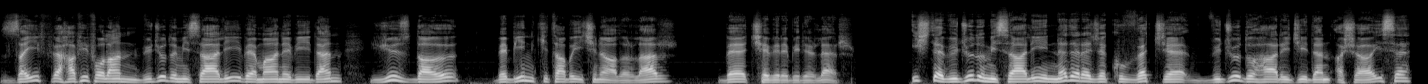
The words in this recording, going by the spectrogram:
zayıf ve hafif olan vücudu misali ve maneviden yüz dağı ve bin kitabı içine alırlar ve çevirebilirler. İşte vücudu misali ne derece kuvvetçe vücudu hariciden aşağı ise,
